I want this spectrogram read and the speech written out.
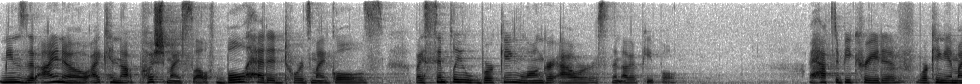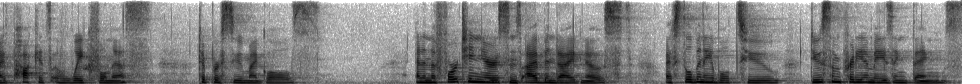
means that I know I cannot push myself bullheaded towards my goals by simply working longer hours than other people. I have to be creative, working in my pockets of wakefulness to pursue my goals. And in the 14 years since I've been diagnosed, I've still been able to do some pretty amazing things.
